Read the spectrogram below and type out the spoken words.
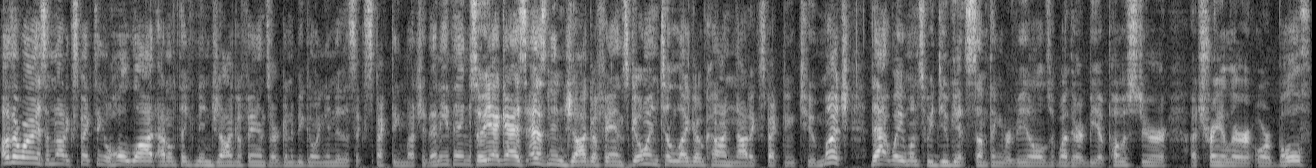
Otherwise, I'm not expecting a whole lot. I don't think Ninjago fans are going to be going into this expecting much of anything. So yeah, guys, as Ninjago fans, go into LegoCon not expecting too much. That way, once we do get something revealed, whether it be a poster, a trailer, or both,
